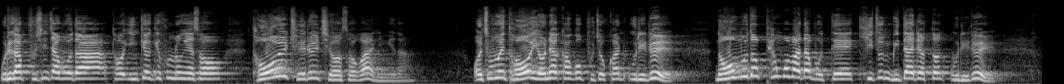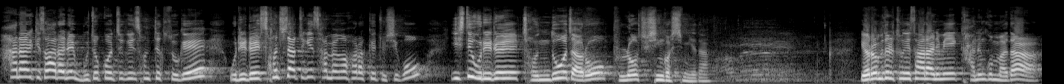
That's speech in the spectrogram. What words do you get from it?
우리가 부신자보다 더 인격이 훌륭해서 덜 죄를 지어서가 아닙니다. 어찌 보면 더 연약하고 부족한 우리를 너무도 평범하다 못해 기준 미달이었던 우리를 하나님께서 하나님의 무조건적인 선택 속에 우리를 선지자적인 사명을 허락해 주시고 이 시대 우리를 전도자로 불러 주신 것입니다. 여러분들을 통해서 하나님이 가는 곳마다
